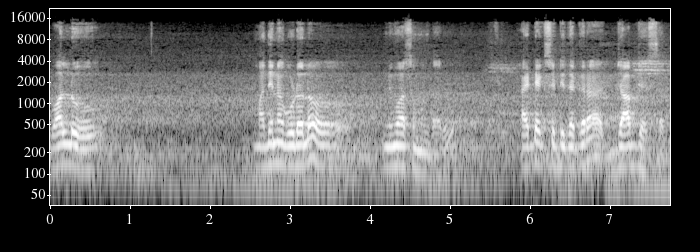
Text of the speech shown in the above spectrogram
వాళ్ళు మదినగూడలో నివాసం ఉంటారు. హైటెక్ సిటీ దగ్గర జాబ్ చేస్తారు.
